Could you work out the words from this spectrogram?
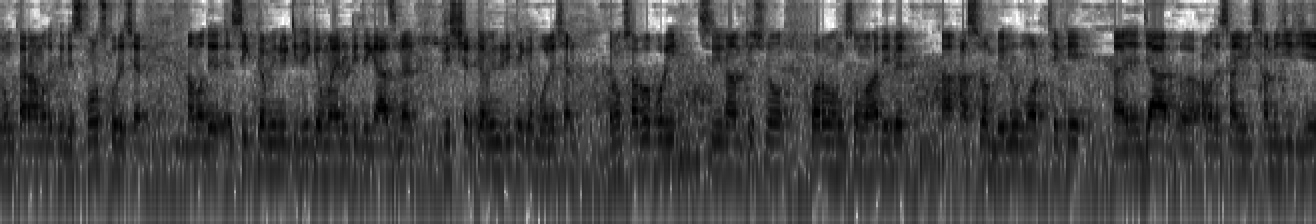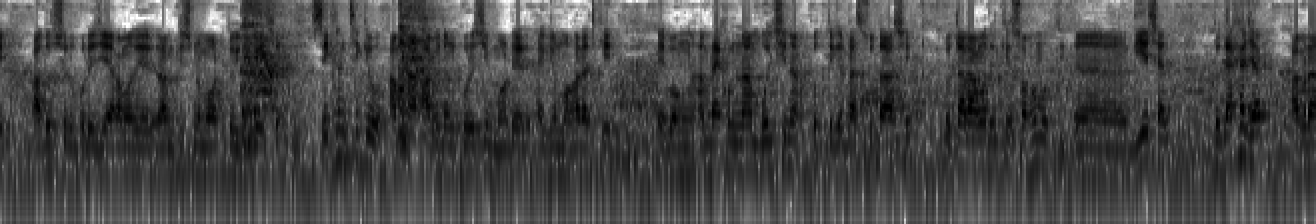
এবং তারা আমাদেরকে রেসপন্স করেছেন। আমাদের শিখ কমিউনিটি থেকেও মাইনরিটি থেকে আসবেন খ্রিশ্চান কমিউনিটি থেকে বলেছেন এবং সর্বোপরি শ্রী রামকৃষ্ণ পরমহংস মহাদেবের আশ্রম বেলুর মঠ থেকে যার আমাদের স্বামী, স্বামীজির যে আদর্শের উপরে যে আমাদের রামকৃষ্ণ মঠ তৈরি হয়েছে, সেখান থেকেও আমরা আবেদন করেছি মঠের একজন মহারাজকে এবং আমরা এখন নাম বলছি না, প্রত্যেকের ব্যস্ততা আছে। তো তারা আমাদেরকে সহমতি দিয়েছেন। তো দেখা যাক, আমরা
